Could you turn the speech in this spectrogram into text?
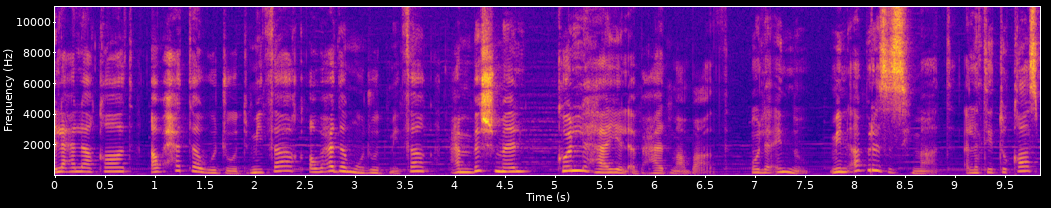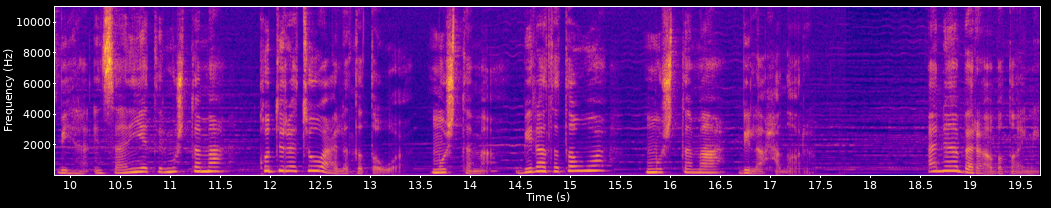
العلاقات أو حتى وجود ميثاق أو عدم وجود ميثاق عم بشمل كل هاي الأبعاد مع بعض. ولأنه من أبرز السمات التي تقاس بها إنسانية المجتمع قدرته على التطوع. مجتمع بلا تطوع مجتمع بلا حضارة. أنا براءة بطايني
